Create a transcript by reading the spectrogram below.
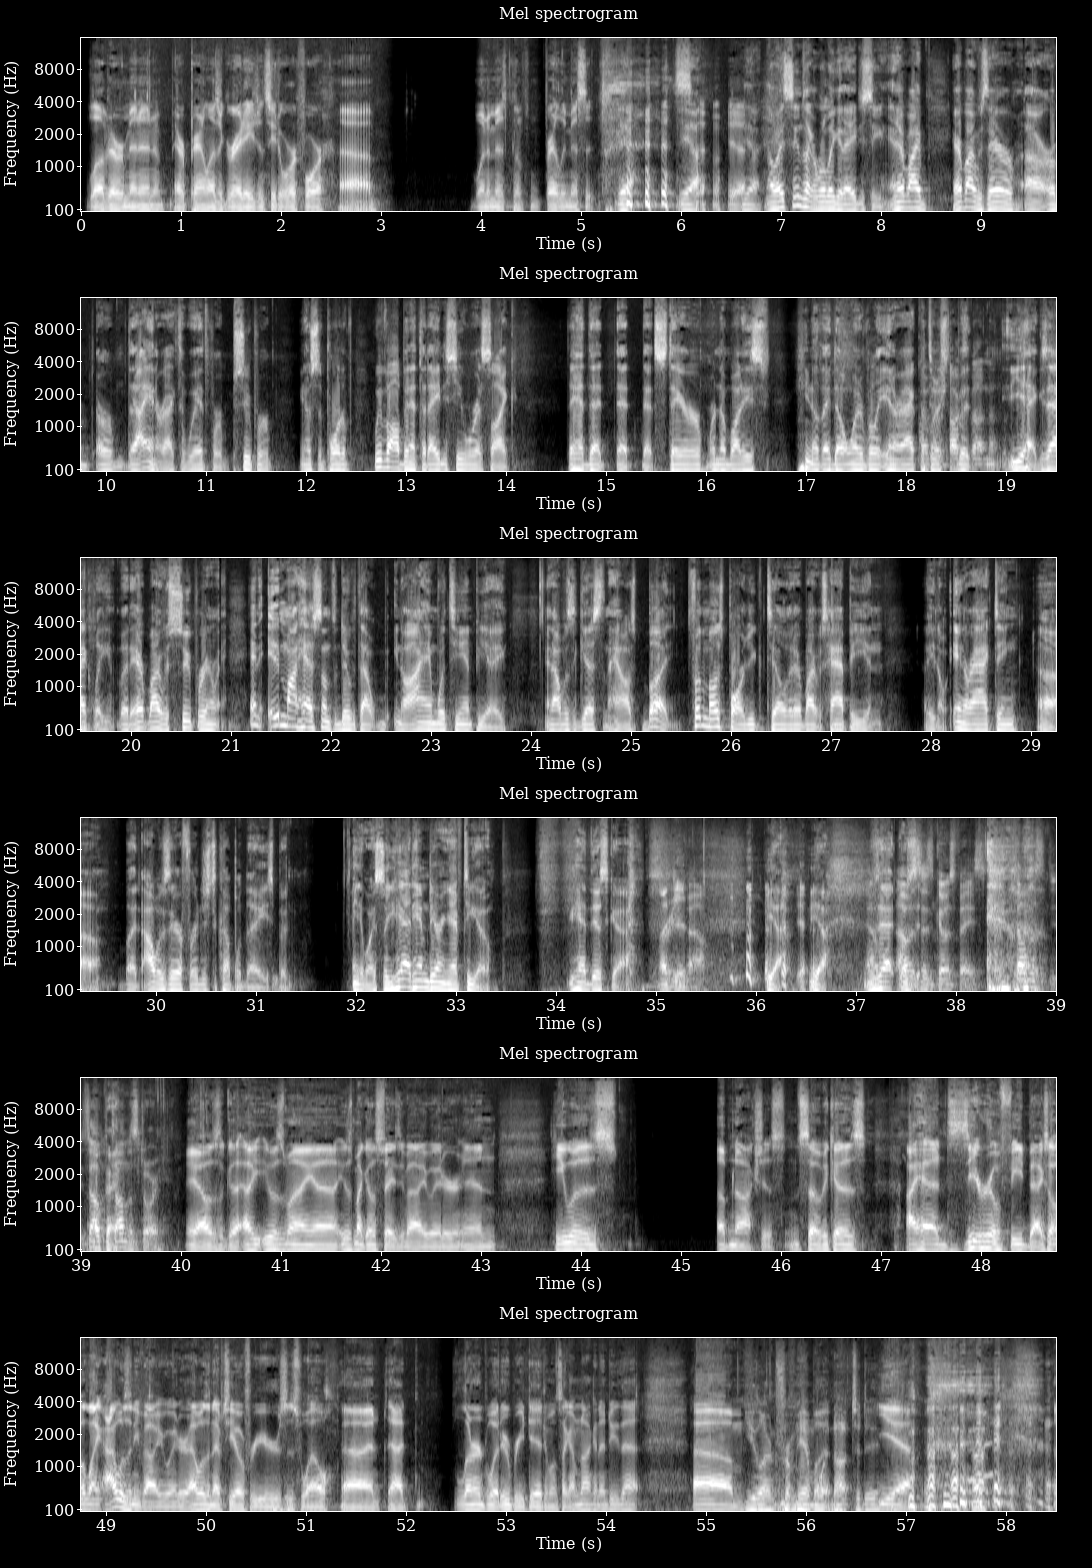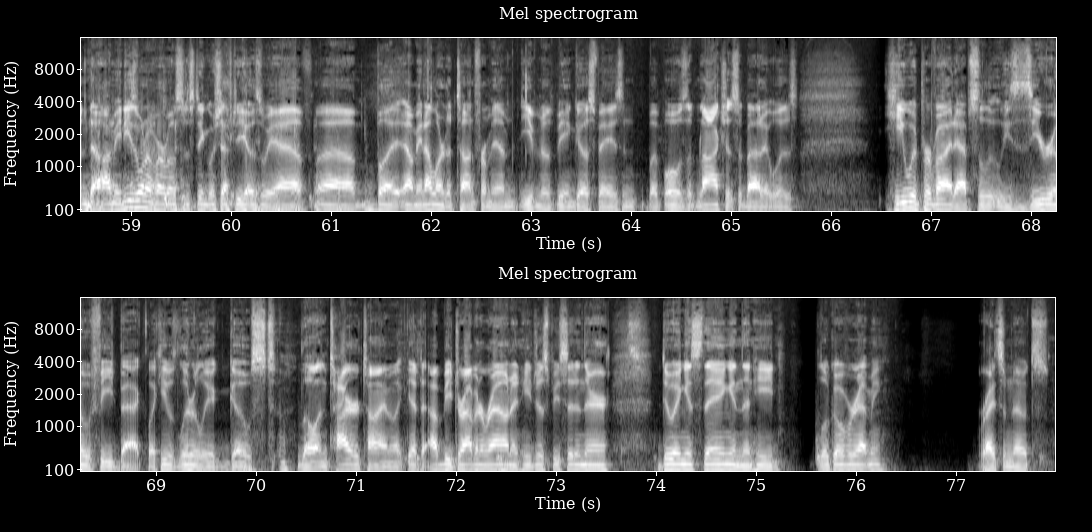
loved every minute. of it. Pearland's a great agency to work for. Uh, wouldn't miss, fairly miss it. Yeah. Yeah. So, yeah. yeah. No, it seems like a really good agency, and everybody, everybody was there, uh, or, or that I interacted with were super, you know, supportive. We've all been at that agency where it's like they had that that that stare where nobody's, you know, they don't want to really interact with Nobody their. talks but- Yeah, exactly. But everybody was super, inter- and it might have something to do with that. You know, I am with TMPA, and I was a guest in the house, but for the most part, you could tell that everybody was happy and you know interacting. Uh, but I was there for just a couple of days. But anyway, so you had him during FTO. You had this guy. I did. Wow. Yeah, yeah. Was that That was was his ghost face. tell, him the, tell, Okay. tell him the story. Yeah, I was a good. I, he was my uh, he was my ghost phase evaluator, and he was obnoxious. And so because I had zero feedback, so like I was an evaluator, I was an FTO for years as well. Uh, I learned what Oubre did and was like, I'm not going to do that. You learned from him what not to do. Yeah. no, I mean he's one of our most distinguished FTOs we have. Um, but I mean I learned a ton from him, even with being ghost phase. And but what was obnoxious about it was he would provide absolutely zero feedback. Like he was literally a ghost the entire time. Like I'd be driving around and he'd just be sitting there doing his thing, and then he'd look over at me, write some notes,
